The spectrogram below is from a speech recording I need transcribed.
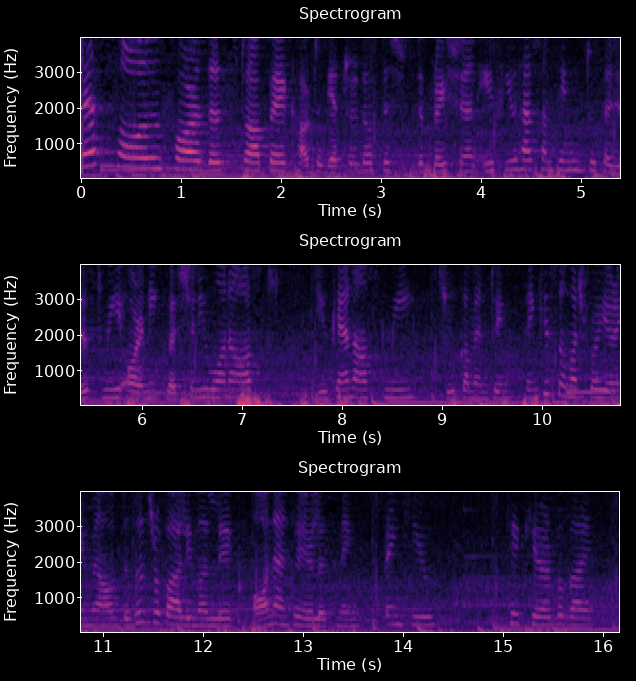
that's all for this topic how to get rid of depression if you have something to suggest me or any question you want to ask you can ask me through commenting. Thank you so much for hearing me out. This is Rupali Malik on Anchor. You're listening. Thank you. Take care. Bye bye.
